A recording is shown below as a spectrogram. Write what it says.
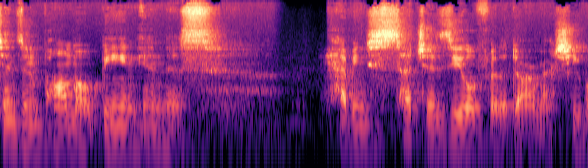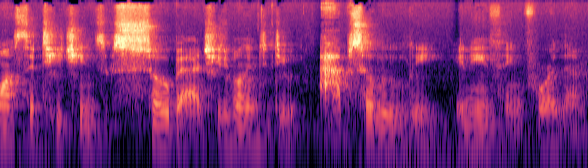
Tenzin Palmo being in this, having such a zeal for the Dharma, she wants the teachings so bad, she's willing to do absolutely anything for them.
